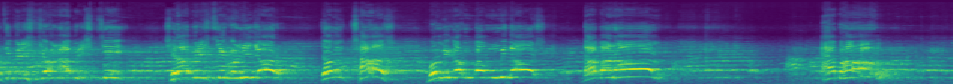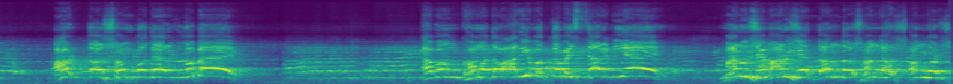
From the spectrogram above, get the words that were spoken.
অতিবৃষ্টি, অনাবৃষ্টি, শিলাবৃষ্টি, ঘূর্ণিঝড়, জলোচ্ছ্বাস, ভূমিকম্প, ভূমিধস, দাবানল এবং অর্থ সম্পদের লোভে এবং ক্ষমতা আধিপত্য বিস্তার নিয়ে মানুষে মানুষের দ্বন্দ্ব, সংঘাত, সংঘর্ষ।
